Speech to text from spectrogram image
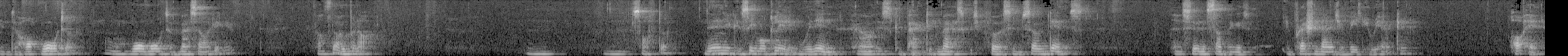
into hot water, warm water, massaging it. Starts to open up. Mm, mm, softer. Then you can see more clearly within how this compacted mass, which at first seems so dense, as soon as something is impression lands, you immediately reacting. Hothead,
